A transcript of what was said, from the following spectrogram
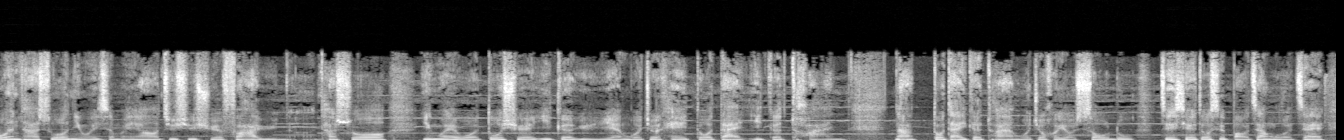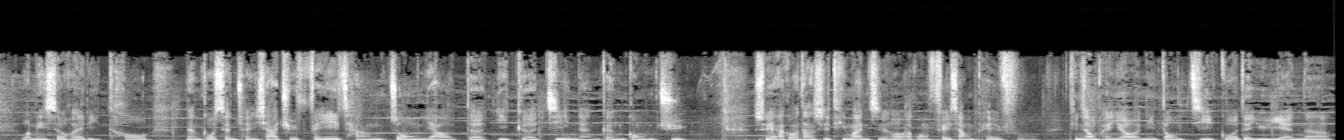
我问他说：“你为什么要继续学法语呢？”他说：“因为我多学一个语言，我就可以多带一个团。那多带一个团，我就会有收入。这些都是保障我在文明社会里头能够生存下去非常重要的一个技能跟工具。”所以阿光当时听完之后，阿光非常佩服听众朋友，你懂几国的语言呢？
